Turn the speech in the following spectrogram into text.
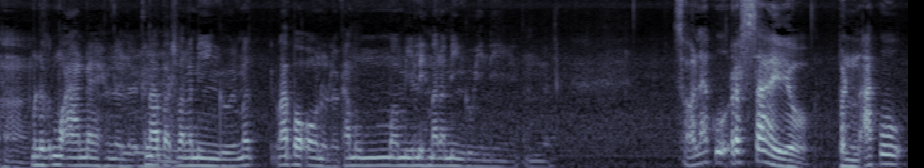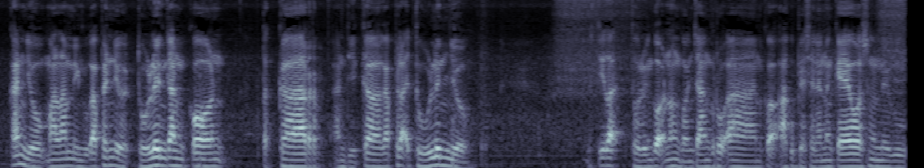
Heeh. menurutmu aneh ngono lho. Kenapa harus malam minggu? Lapo ngono lho kamu memilih malam minggu ini? Soalnya aku resah yo. Ben aku kan yo malam minggu kapan yo dolen kan kon Tegar, Andika, kabeh lak dolen yo. Mesti lak dolen kok nang cangkruan, kok aku biasanya nang keos ngono iku.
